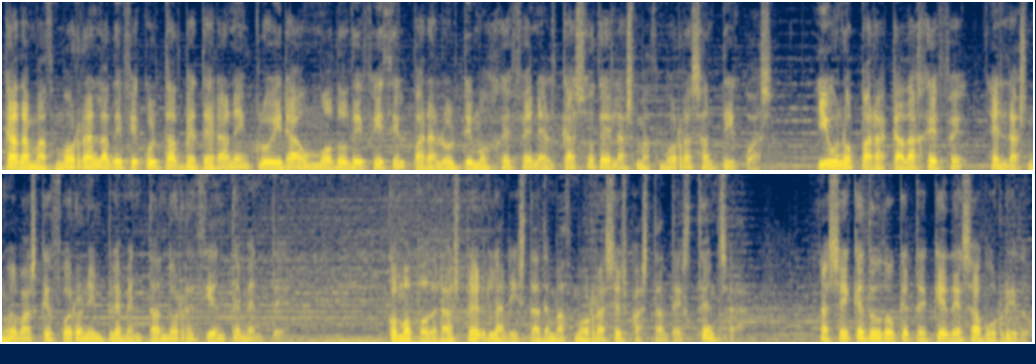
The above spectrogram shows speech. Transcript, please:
Cada mazmorra en la dificultad veterana incluirá un modo difícil para el último jefe en el caso de las mazmorras antiguas, y uno para cada jefe en las nuevas que fueron implementando recientemente. Como podrás ver, la lista de mazmorras es bastante extensa, así que dudo que te quedes aburrido.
